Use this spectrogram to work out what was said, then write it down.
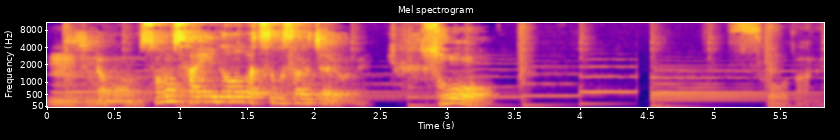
うん。うん。しかも、その才能が潰されちゃうよね。そう。そうだね。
